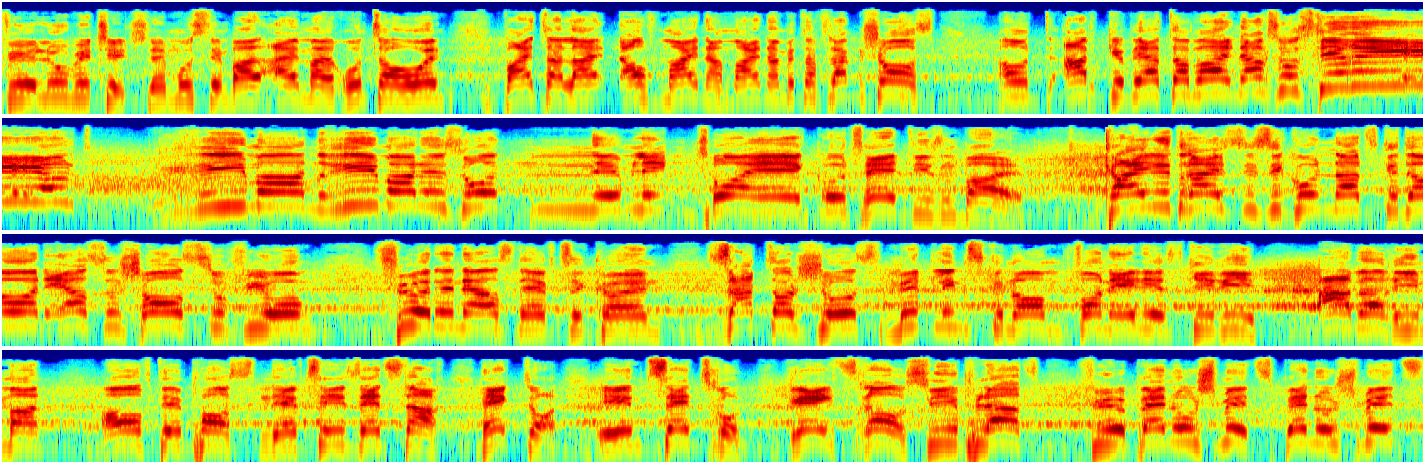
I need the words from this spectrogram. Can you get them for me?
für Lubicic. Der muss den Ball einmal runterholen, weiterleiten auf Meiner. Meiner mit der Flankenchance und abgewehrter Ball. Nachschuss Thierry und Riemann. Riemann ist unten im linken Toreck und hält diesen Ball. Keine 30 Sekunden hat es gedauert. Erste Chance zur Führung für den ersten FC Köln. Satter Schuss mit links genommen von Elias Kiri. Aber Riemann auf den Posten. Der FC setzt nach. Hector im Zentrum. Rechts raus. Viel Platz für Benno Schmitz. Benno Schmitz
